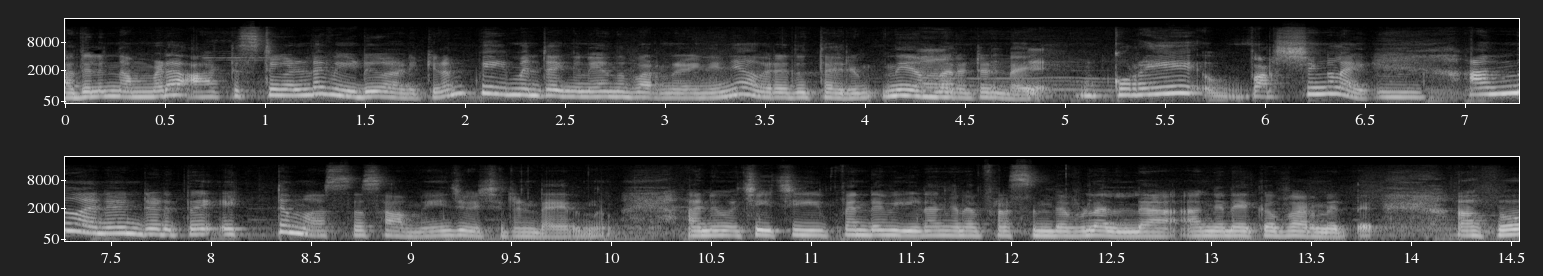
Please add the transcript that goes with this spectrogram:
അതിൽ നമ്മുടെ ആർട്ടിസ്റ്റുകളുടെ വീട് കാണിക്കണം. പേയ്മെന്റ് എങ്ങനെയാന്ന് പറഞ്ഞു കഴിഞ്ഞാൽ അവരത് തരും എന്ന് ഞാൻ പറഞ്ഞിട്ടുണ്ടായി. കുറേ വർഷങ്ങളായി. അന്നും അനു എന്റെ അടുത്ത് എട്ട് മാസത്തെ സമയം ചോദിച്ചിട്ടുണ്ടായിരുന്നു. അനു ചേച്ചി ഇപ്പം എന്റെ വീട് അങ്ങനെ പ്രസന്റബിൾ അല്ല അങ്ങനെയൊക്കെ പറഞ്ഞിട്ട്. അപ്പോൾ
